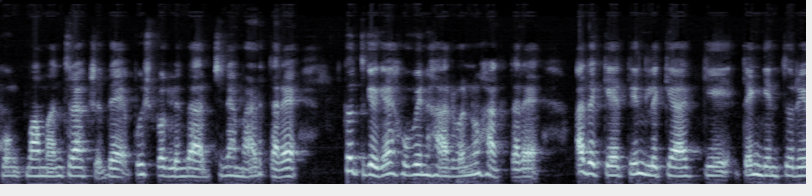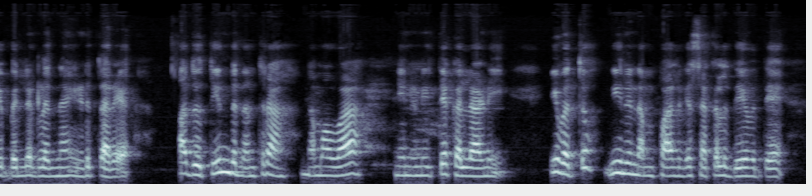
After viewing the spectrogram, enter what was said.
ಕುಂಕುಮ, ಮಂತ್ರಾಕ್ಷತೆ, ಪುಷ್ಪಗಳಿಂದ ಅರ್ಚನೆ ಮಾಡ್ತಾರೆ. ಕುತ್ತಿಗೆಗೆ ಹೂವಿನ ಹಾರವನ್ನು ಹಾಕ್ತಾರೆ. ಅದಕ್ಕೆ ತಿನ್ನಲಿಕ್ಕೆ ಅಕ್ಕಿ, ತೆಂಗಿನ ತುರಿ, ಬೆಲ್ಲಗಳನ್ನು ಇಡ್ತಾರೆ. ಅದು ತಿಂದ ನಂತರ, ನಮ್ಮವ್ವ, ನೀನು ನಿತ್ಯ ಕಲ್ಯಾಣಿ. ಇವತ್ತು ನೀನು ನಮ್ಮ ಪಾಲಿಗೆ ಸಕಲ ದೇವತೆ.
